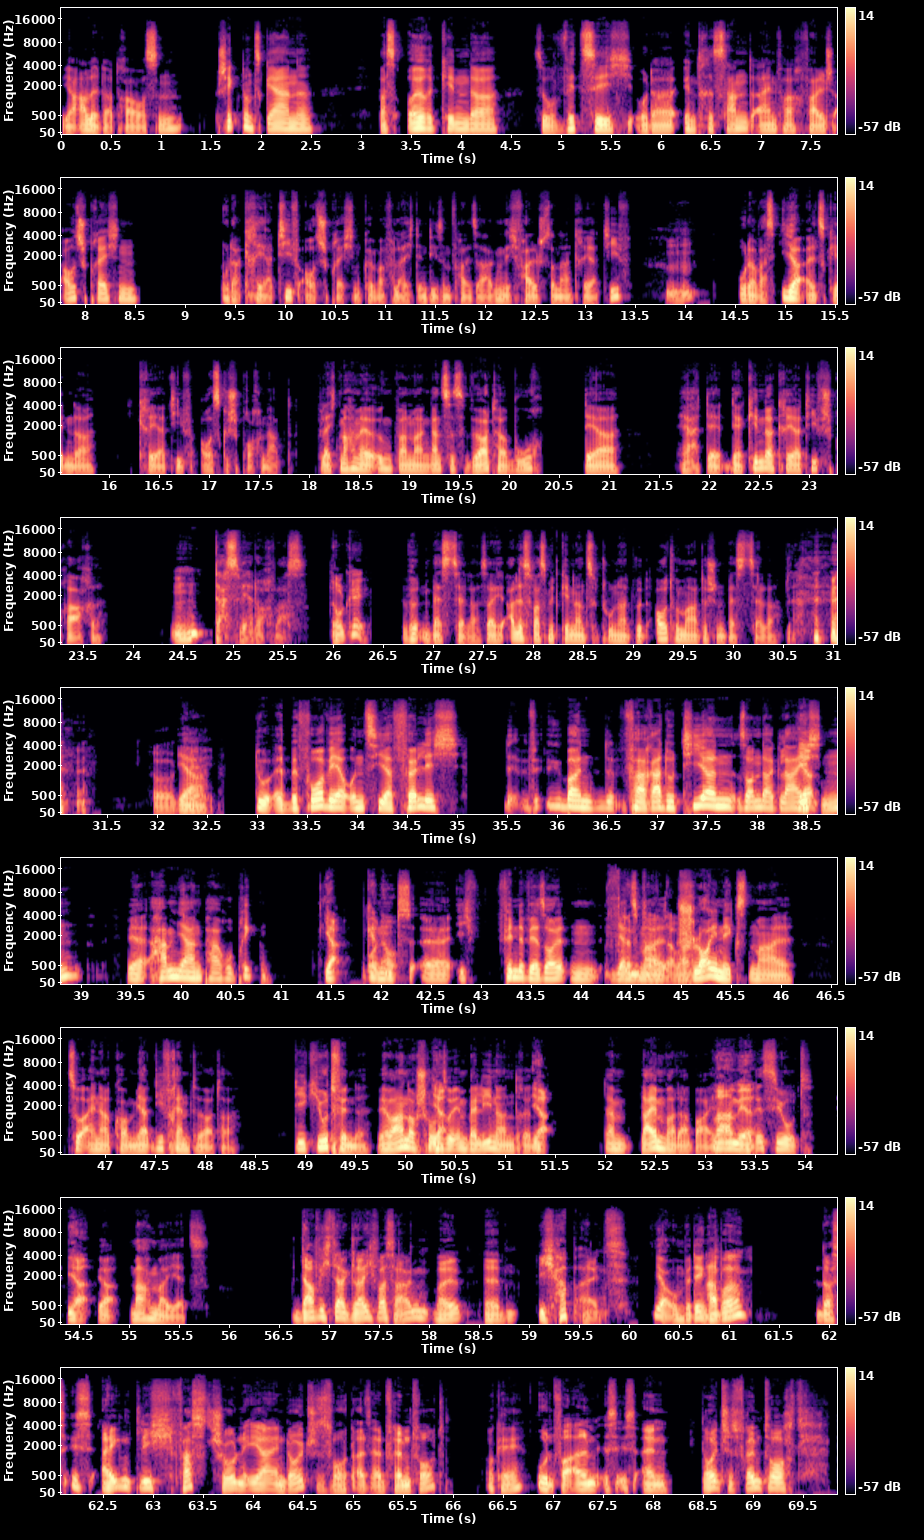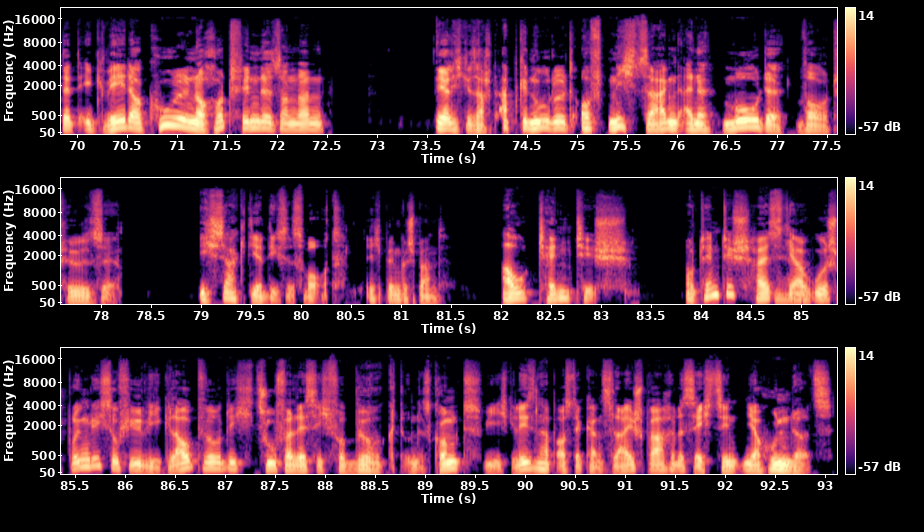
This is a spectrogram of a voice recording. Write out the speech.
wir alle da draußen. Schickt uns gerne, was eure Kinder so witzig oder interessant einfach falsch aussprechen oder kreativ aussprechen, können wir vielleicht in diesem Fall sagen. Nicht falsch, sondern kreativ Mhm. oder was ihr als Kinder kreativ ausgesprochen habt. Vielleicht machen wir ja irgendwann mal ein ganzes Wörterbuch der, ja, der, der Kinderkreativsprache. Mhm. Das wäre doch was. Okay. Wird ein Bestseller. Sag ich, alles, was mit Kindern zu tun hat, wird automatisch ein Bestseller. okay. Ja. Du, äh, bevor wir uns hier völlig über Verradotieren sondergleichen. Ja. Wir haben ja ein paar Rubriken. Ja, genau. Und äh, ich finde, wir sollten jetzt mal schleunigst mal zu einer kommen. Ja, die Fremdwörter, die ich gut finde. Wir waren doch schon ja. so in Berlinern drin. Ja. Dann bleiben wir dabei. Machen wir. Das ist gut. Ja. Ja, machen wir jetzt. Darf ich da gleich was sagen? Weil äh, ich habe eins. Ja, unbedingt. Aber das ist eigentlich fast schon eher ein deutsches Wort als ein Fremdwort. Okay. Und vor allem, es ist ein deutsches Fremdwort, das ich weder cool noch hot finde, sondern ehrlich gesagt abgenudelt, oft nicht sagend eine Modeworthülse. Ich sag dir dieses Wort. Ich bin gespannt. Authentisch. Authentisch heißt ja. ja. ursprünglich so viel wie glaubwürdig, zuverlässig, verbürgt. Und es kommt, wie ich gelesen habe, aus der Kanzleisprache des 16. Jahrhunderts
